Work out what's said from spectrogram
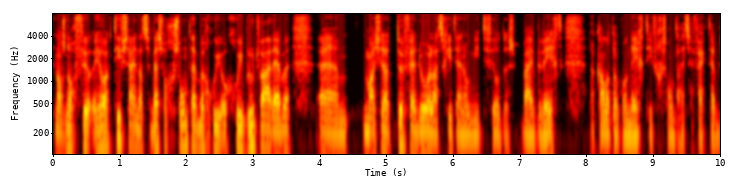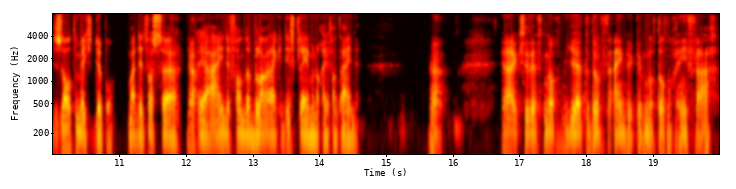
En alsnog veel, heel actief zijn, dat ze best wel gezond hebben, goede, ook goede bloedwaarde hebben. Um, maar als je dat te ver door laat schieten en ook niet te veel dus bij beweegt, dan kan dat ook wel negatieve gezondheidseffecten hebben. Dus altijd een beetje dubbel. Maar dit was uh, ja. ja. einde van de belangrijke disclaimer nog even aan het einde. Ja. ja, ik zit even nog, je hebt het over het einde. Ik heb nog toch nog één vraag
